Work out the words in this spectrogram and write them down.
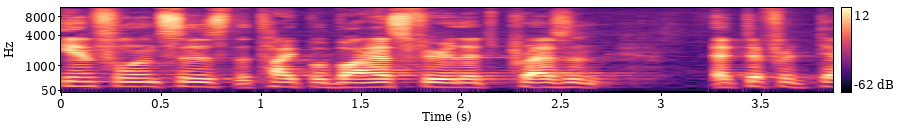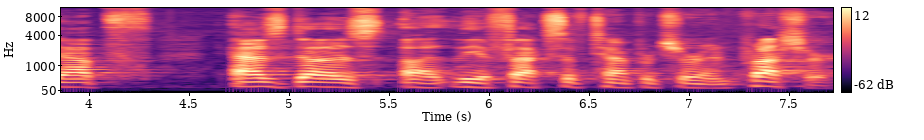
influences the type of biosphere that's present at different depths, as does uh, the effects of temperature and pressure.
